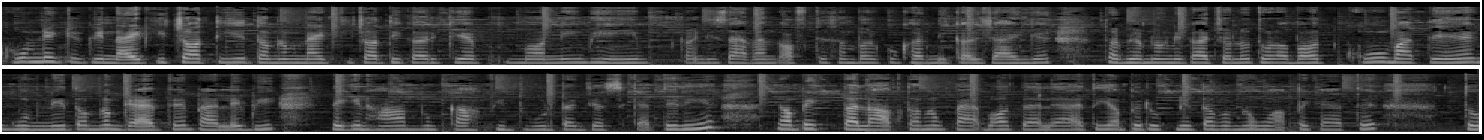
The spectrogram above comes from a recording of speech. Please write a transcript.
घूमने क्योंकि नाइट की चौथी है तो हम लोग नाइट की चौथी करके मॉर्निंग में ही ट्वेंटी सेवन ऑफ़ दिसंबर को घर निकल जाएँगे। तो अभी हम लोग ने कहा, चलो, थोड़ा बहुत घूम आते हैं। घूमने तो हम लोग गए थे पहले भी, लेकिन हाँ हम लोग काफ़ी दूर तक जैसे कहते नहीं यहाँ पे एक तालाब था, हम लोग बहुत पहले आए थे। यहाँ पे रुकने तब हम लोग वहाँ पे गए थे। तो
